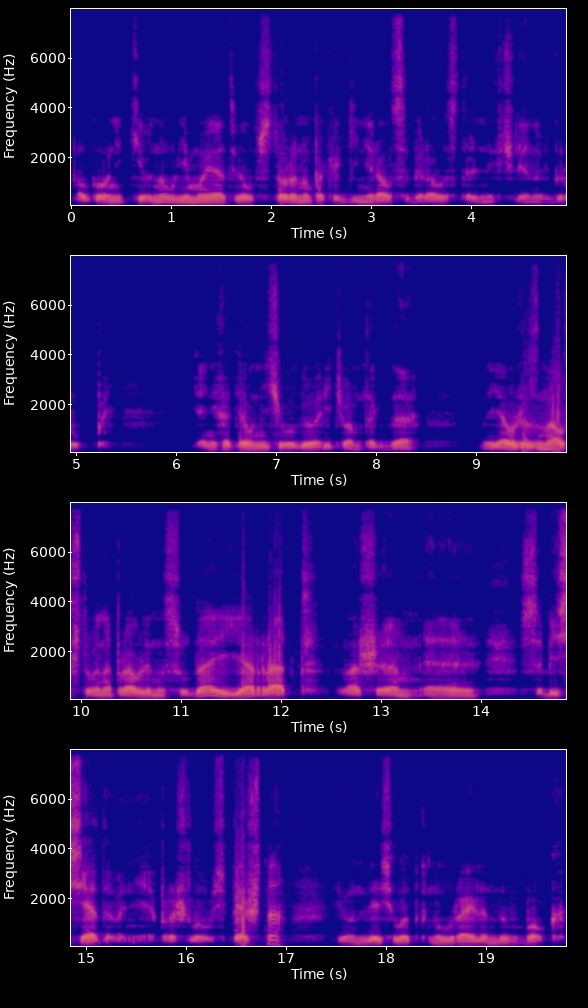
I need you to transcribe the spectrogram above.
Полковник кивнул ему и отвел в сторону, пока генерал собирал остальных членов группы. «Я не хотел ничего говорить вам тогда, но я уже знал, что вы направлены сюда, и я рад. Ваше э, собеседование прошло успешно» и он весело ткнул Райленда в бок.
